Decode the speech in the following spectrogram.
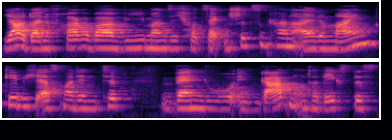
Ja, deine Frage war, wie man sich vor Zecken schützen kann. Allgemein gebe ich erstmal den Tipp, wenn du im Garten unterwegs bist,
